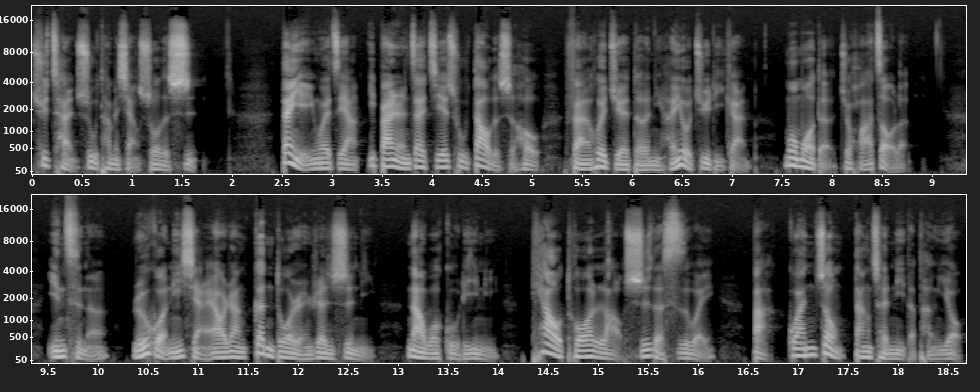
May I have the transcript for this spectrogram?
去阐述他们想说的事。但也因为这样，一般人在接触到的时候，反而会觉得你很有距离感，默默的就滑走了。因此呢，如果你想要让更多人认识你，那我鼓励你跳脱老师的思维，把观众当成你的朋友，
